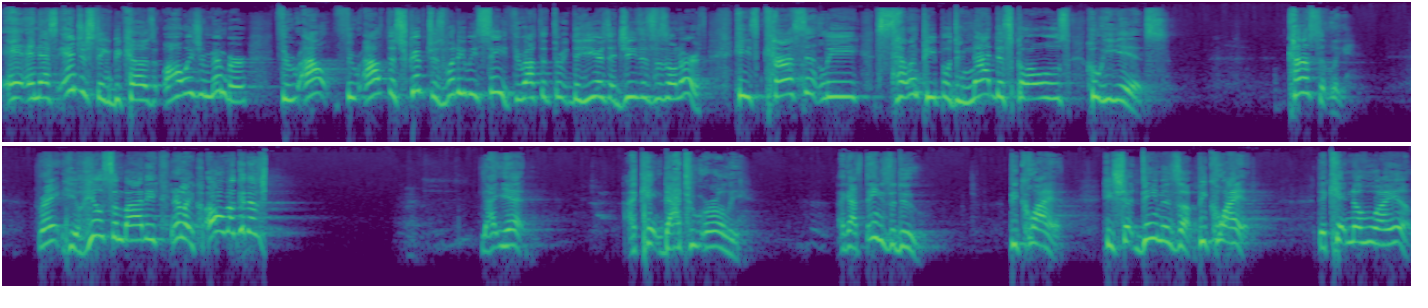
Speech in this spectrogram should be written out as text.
and, and, that's interesting because always remember throughout, throughout the scriptures, what do we see throughout the, th- the years that Jesus is on earth? He's constantly telling people, do not disclose who he is. Constantly. Right? He'll heal somebody, and they're like, oh my goodness. Not yet. I can't die too early. I got things to do. Be quiet. He shut demons up. Be quiet. They can't know who I am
